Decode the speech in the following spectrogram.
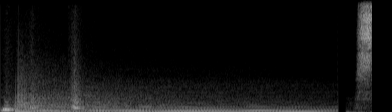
you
